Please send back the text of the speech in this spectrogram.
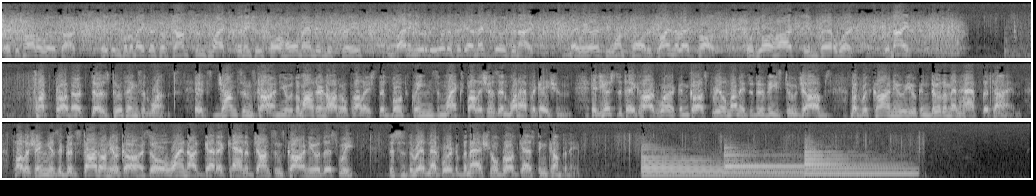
This is Harlow Wilcox, speaking for the makers of Johnson's Wax Finishes for Home and Industry, inviting you to be with us again next Tuesday night. And may we urge you once more to join the Red Cross. Put your heart in their work. Good night. What product does two things at once? It's Johnson's Carnu, the modern auto polish that both cleans and wax polishes in one application. It used to take hard work and cost real money to do these two jobs, but with Carnu you can do them in half the time. Polishing is a good start on your car, so why not get a can of Johnson's Carnu this week? This is the Red Network of the National Broadcasting Company.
